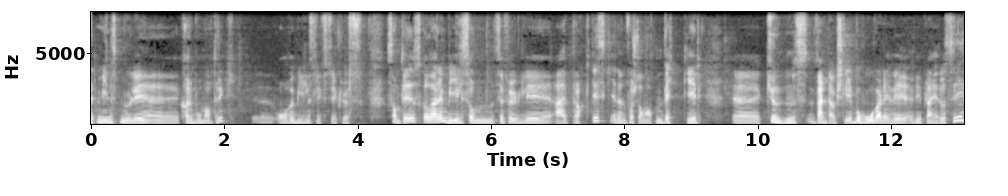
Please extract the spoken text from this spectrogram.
et minst mulig karbonavtrykk over bilens livssyklus. Samtidig skal det være en bil som selvfølgelig er praktisk, i den forstand at den dekker kundens hverdagslige behov, er det vi, vi pleier å si.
